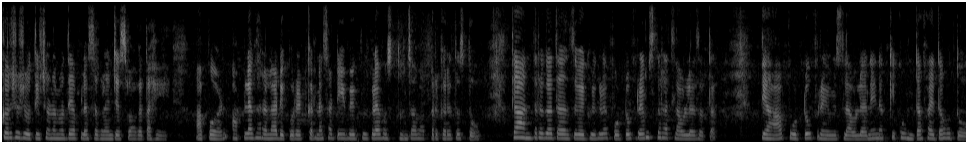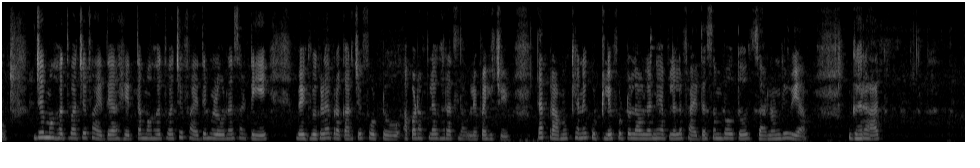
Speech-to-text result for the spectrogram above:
उत्कर्ष ज्योती चॅनलमध्ये आपल्या सगळ्यांचे स्वागत आहे. आपण आपल्या घराला डेकोरेट करण्यासाठी वेगवेगळ्या वस्तूंचा वापर करत असतो. त्या अंतर्गतच वेगवेगळ्या फोटो फ्रेम्स घरात लावल्या जातात. त्या फोटो फ्रेम्स लावल्याने नक्की कोणता फायदा होतो? जे महत्त्वाचे फायदे आहेत त्या महत्त्वाचे फायदे मिळवण्यासाठी वेगवेगळ्या प्रकारचे फोटो आपण आपल्या घरात लावले पाहिजे. त्यात प्रामुख्याने कुठले फोटो लावल्याने आपल्याला फायदा संभवतो जाणून घेऊया. घरात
